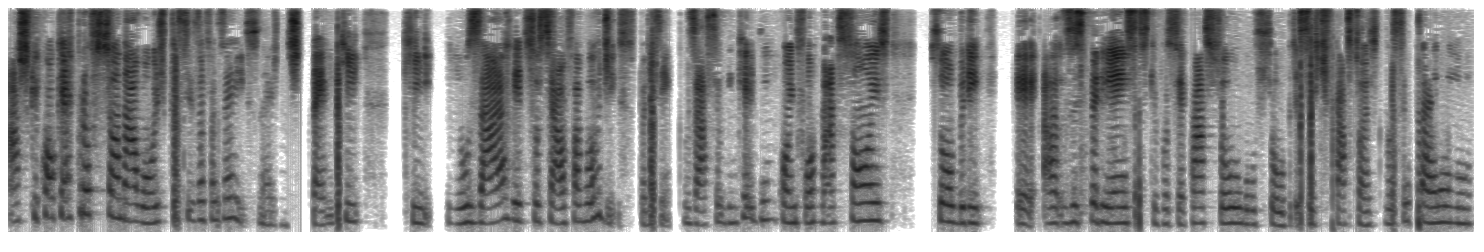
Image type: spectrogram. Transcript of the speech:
Acho que qualquer profissional hoje precisa fazer isso, né? A gente tem que, que usar a rede social a favor disso. Por exemplo, usar seu LinkedIn com informações sobre é, as experiências que você passou, sobre as certificações que você tem,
